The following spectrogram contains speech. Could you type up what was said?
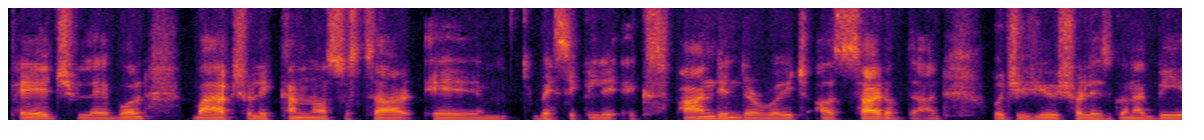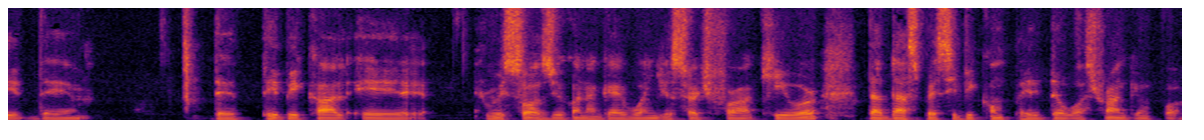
page level, but actually can also start um, basically expanding the reach outside of that, which usually is going to be the the typical uh, results you're going to get when you search for a keyword that that specific competitor was ranking for.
